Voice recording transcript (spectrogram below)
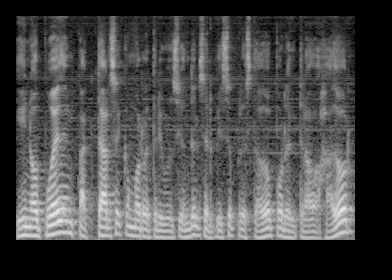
y no pueden pactarse como retribución del servicio prestado por el trabajador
